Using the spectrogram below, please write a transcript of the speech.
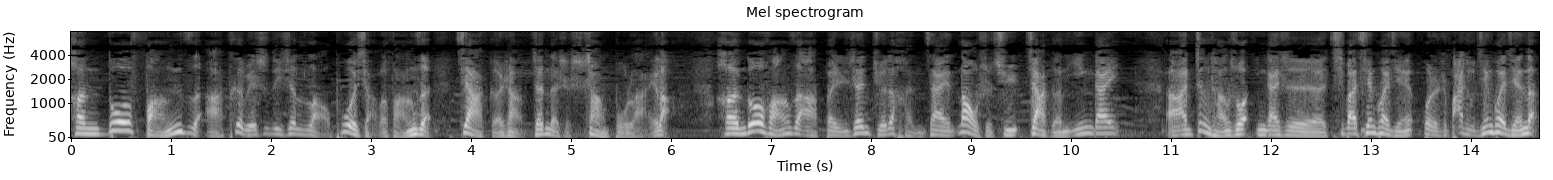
很多房子啊，特别是这些老破小的房子，价格上真的是上不来了。很多房子啊，本身觉得很在闹市区，价格呢应该，啊正常说应该是七八千块钱或者是八九千块钱的。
